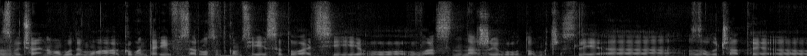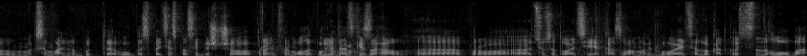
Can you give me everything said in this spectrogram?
звичайно, ми будемо коментарів за розвитком цієї ситуації у, вас наживо, у тому числі е, залучати. Е, максимально будьте у безпеці. Спасибі, що проінформували поглядацький загал про цю ситуацію, яка з вами відбувається. Адвокат Костянтин Глоба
